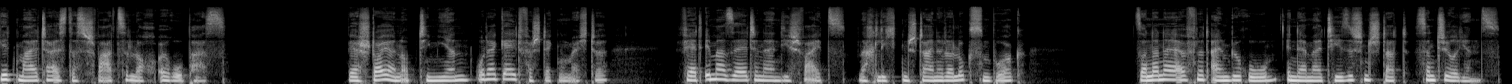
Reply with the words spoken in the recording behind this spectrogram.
gilt Malta als das schwarze Loch Europas. Wer Steuern optimieren oder Geld verstecken möchte, fährt immer seltener in die Schweiz, nach Liechtenstein oder Luxemburg, sondern er eröffnet ein Büro in der maltesischen Stadt St. Julians.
